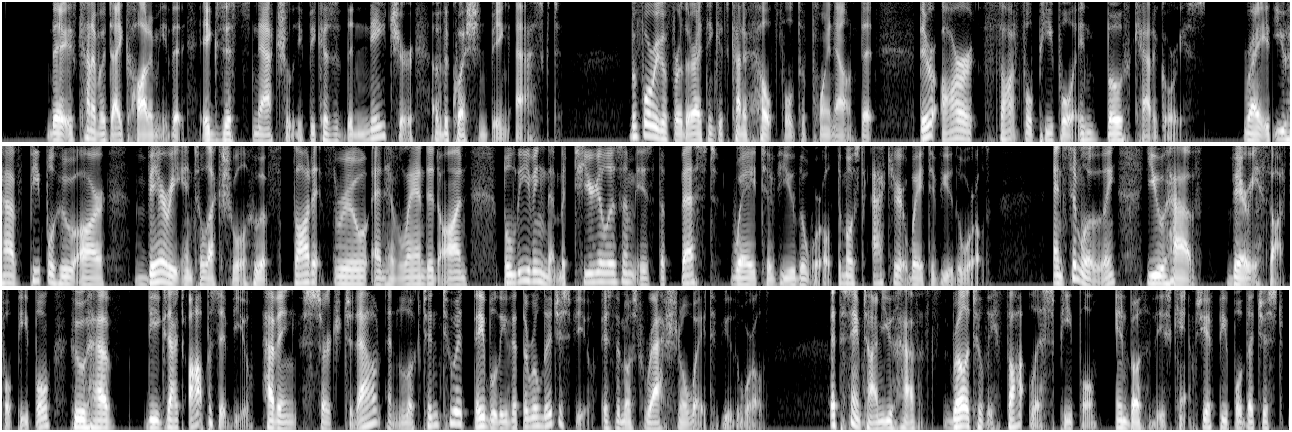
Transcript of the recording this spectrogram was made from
There's kind of a dichotomy that exists naturally because of the nature of the question being asked. Before we go further, I think it's kind of helpful to point out that there are thoughtful people in both categories right? You have people who are very intellectual, who have thought it through and have landed on believing that materialism is the best way to view the world, the most accurate way to view the world. And similarly, you have very thoughtful people who have the exact opposite view. Having searched it out and looked into it, they believe that the religious view is the most rational way to view the world. At the same time, you have relatively thoughtless people in both of these camps. You have people that just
